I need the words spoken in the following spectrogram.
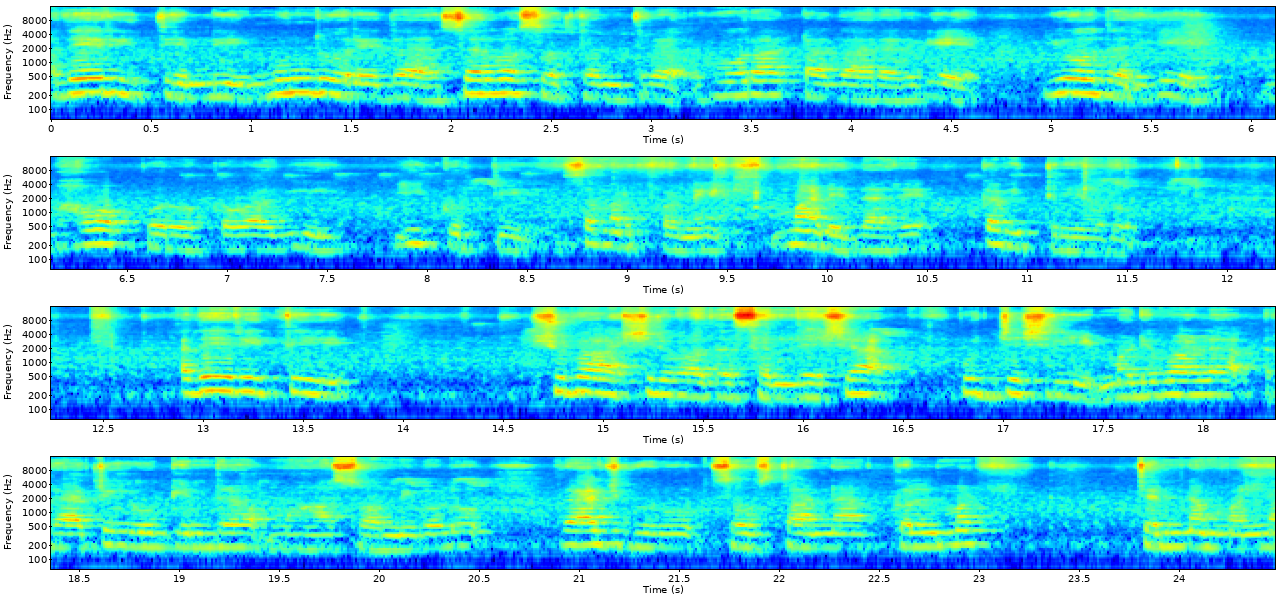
ಅದೇ ರೀತಿಯಲ್ಲಿ ಮುಂದುವರೆದ ಸರ್ವ ಸ್ವತಂತ್ರ ಹೋರಾಟಗಾರರಿಗೆ, ಯೋಧರಿಗೆ ಭಾವಪೂರ್ವಕವಾಗಿ ಈ ಕೃತಿ ಸಮರ್ಪಣೆ ಮಾಡಿದ್ದಾರೆ ಕವಿತ್ರಿಯವರು. ಅದೇ ರೀತಿ ಶುಭ ಆಶೀರ್ವಾದ ಸಂದೇಶ, ಪೂಜ್ಯ ಶ್ರೀ ಮಡಿವಾಳ ರಾಜಯೋಗೇಂದ್ರ ಮಹಾಸ್ವಾಮಿಗಳು, ರಾಜಗುರು ಸಂಸ್ಥಾನ ಕಲ್ಮಠ್ ಚೆನ್ನಮ್ಮನ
